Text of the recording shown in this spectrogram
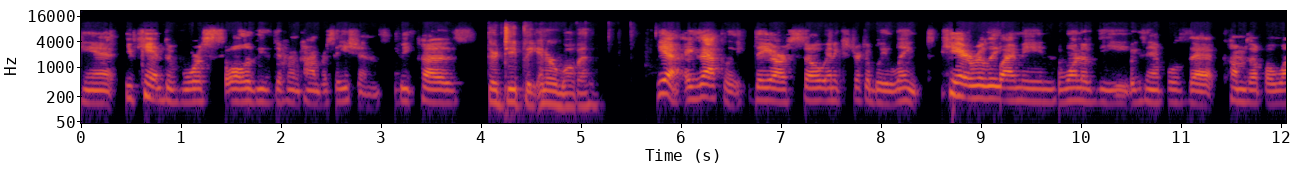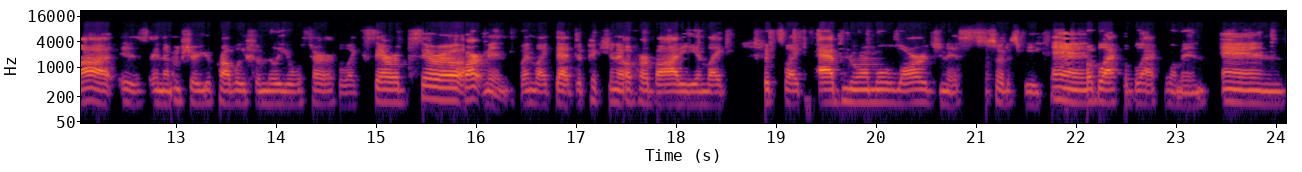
can't you can't divorce all of these different conversations because they're deeply interwoven. Yeah exactly. They are so inextricably linked. Can't really i mean one of the examples that comes up a lot is and i'm sure you're probably familiar with her like sarah sarah baartman and like that depiction of her body and like it's like abnormal largeness so to speak and a black a black woman. And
